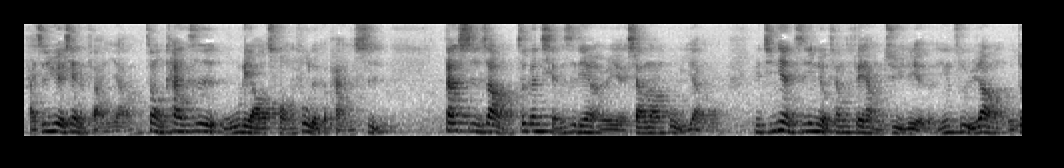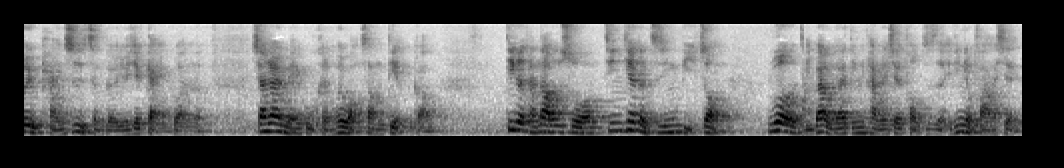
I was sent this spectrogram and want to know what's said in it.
还是月线反压。这种看似无聊重复的一个盘势，但事实上这跟前四天而言相当不一样哦，因为今天的资金流向是非常剧烈的，已经足以让我对于盘势整个有一些改观了。相较于美股可能会往上垫高。第一个谈到是说，今天的资金比重，如果礼拜五在盯盘的一些投资者一定有发现，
